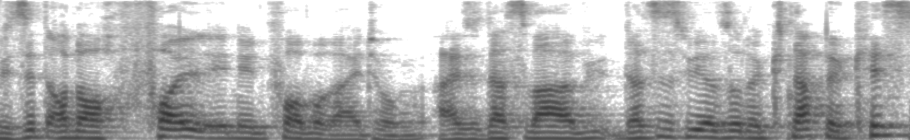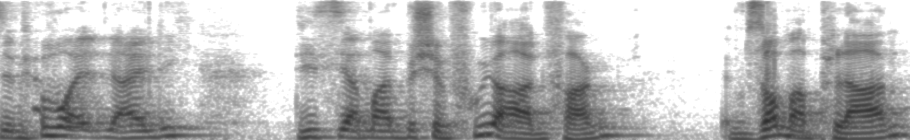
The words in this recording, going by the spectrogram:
wir sind auch noch voll in den Vorbereitungen. Also das war, das ist wieder so eine knappe Kiste. Wir wollten eigentlich dieses Jahr mal ein bisschen früher anfangen, im Sommerplan.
